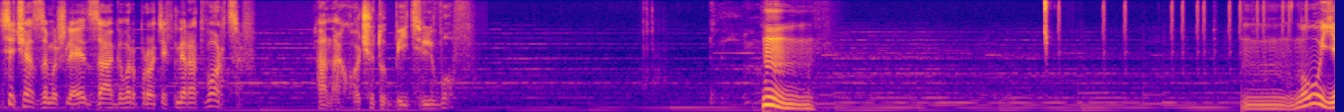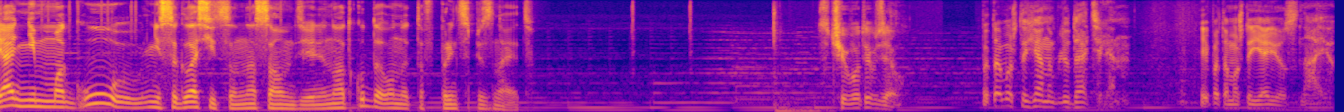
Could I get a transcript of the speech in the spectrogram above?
сейчас замышляет заговор против миротворцев. Она хочет убить львов. Хм. Ну, я не могу не согласиться на самом деле, но откуда он это в принципе знает? С чего ты взял? Потому что я наблюдателен. И потому что я ее знаю.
